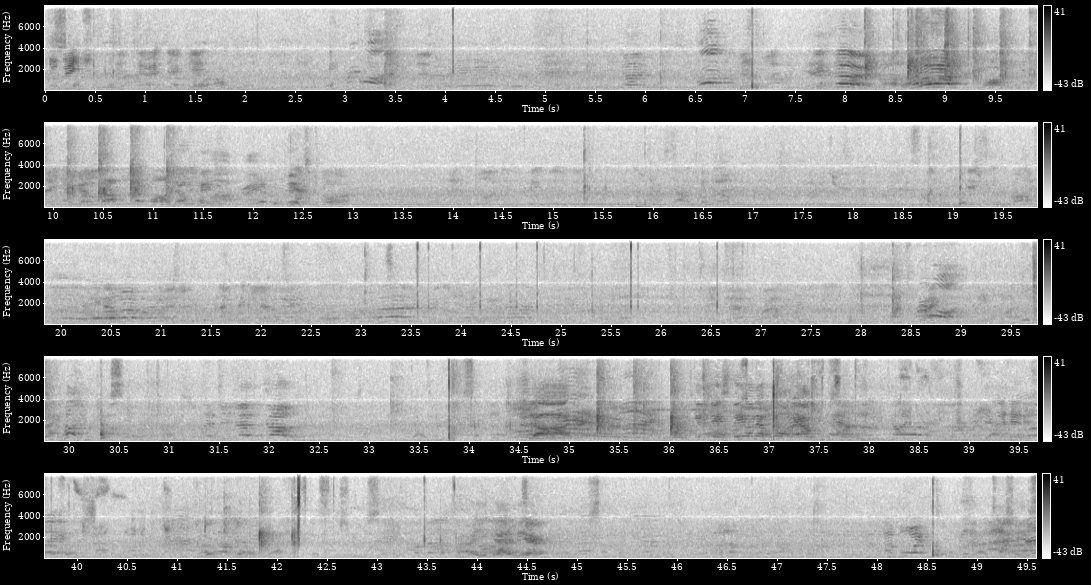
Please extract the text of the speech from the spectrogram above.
No pitch. Right? No. Shot. Stay on that ball now. Here. That boy.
